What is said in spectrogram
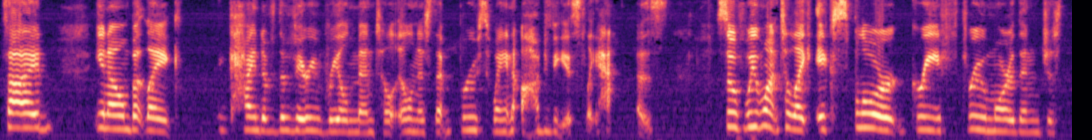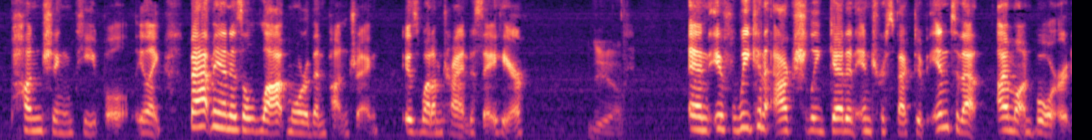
side, you know, but like kind of the very real mental illness that Bruce Wayne obviously has. So if we want to like explore grief through more than just punching people, like Batman is a lot more than punching, is what I'm trying to say here. Yeah. And if we can actually get an introspective into that, I'm on board.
